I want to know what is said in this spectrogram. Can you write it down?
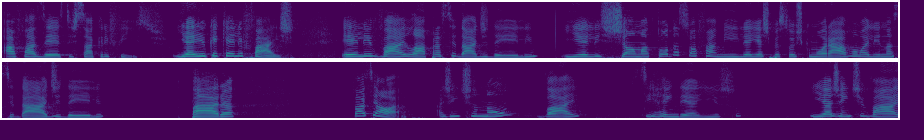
a fazer esses sacrifícios. E aí o que, que ele faz? Ele vai lá para a cidade dele e ele chama toda a sua família e as pessoas que moravam ali na cidade dele para falar assim, ó, a gente não vai se render a isso e a gente vai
